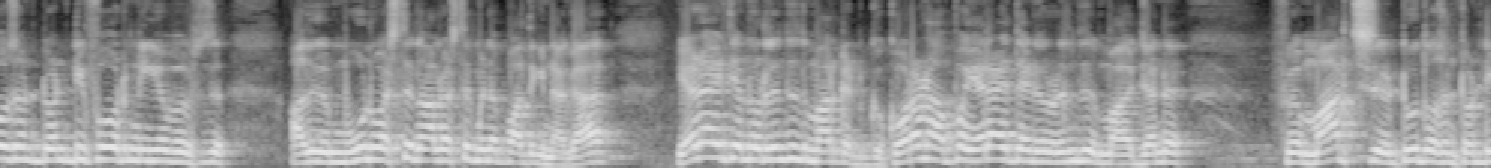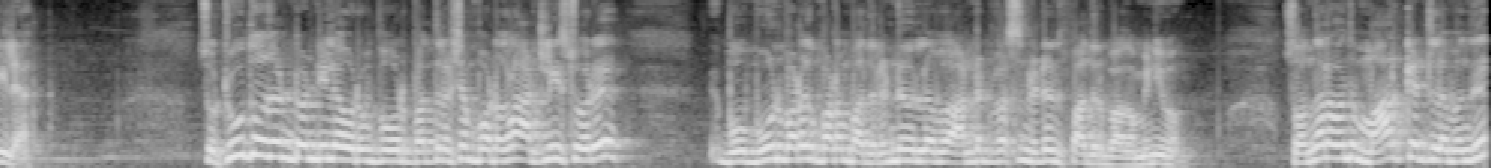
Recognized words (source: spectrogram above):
தௌசண்ட் டுவெண்ட்டி ஃபோர் நீங்கள் அது மூணு வருஷத்துக்கு நாலு வருஷத்துக்கு முன்னே பார்த்தீங்கன்னாக்கா ஏழாயிரத்தி ஐநூறுலேருந்து இது மார்க்கெட்டுக்கு கொரோனா அப்போ ஏழாயிரத்தி ஐநூறுலேருந்து மா ஜன மார்ச் டூ தௌசண்ட் டுவெண்ட்டியில் ஸோ டூ தௌசண்ட் டுவெண்ட்டியில் ஒரு ஒரு பத்து லட்சம் போட்டவங்களாம் அட்லீஸ்ட் ஒரு இப்போ மூணு மடங்கு பணம் பார்த்து ரெண்டு இல்லை ஹண்ட்ரட் பர்சன்ட் ரிட்டர்ன்ஸ் பார்த்துருப்பாங்க மினிமம் ஸோ அதனால் வந்து மார்க்கெட்டில் வந்து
